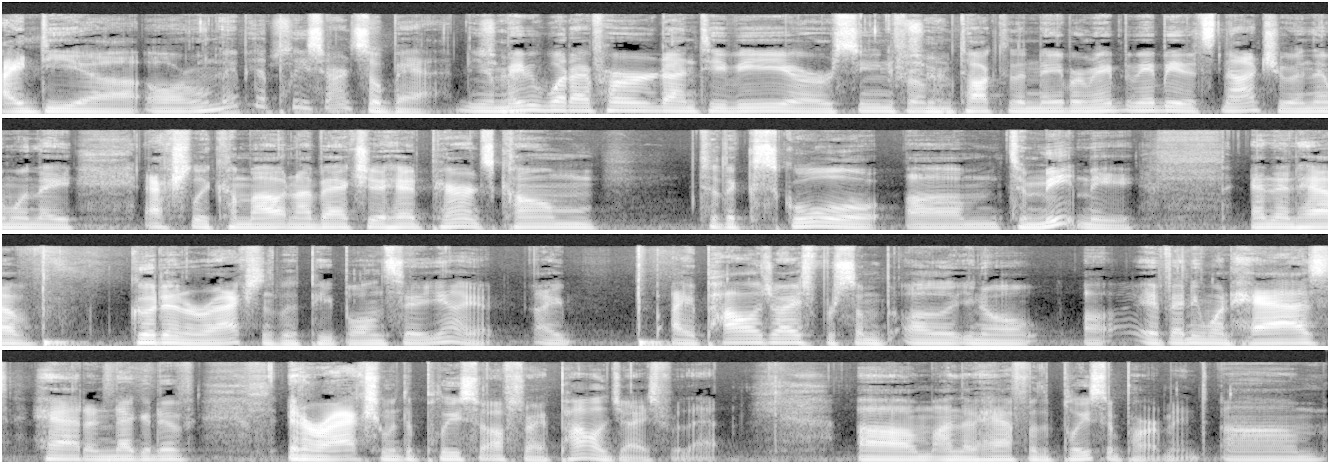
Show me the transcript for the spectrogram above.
idea, or well, maybe the police aren't so bad. You know, sure. maybe what I've heard on TV or seen from sure. talk to the neighbor, maybe maybe it's not true. And then when they actually come out, and I've actually had parents come to the school um, to meet me, and then have good interactions with people and say, yeah, I I apologize for some other, you know, uh, if anyone has had a negative interaction with the police officer, I apologize for that um, on the behalf of the police department. Um,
